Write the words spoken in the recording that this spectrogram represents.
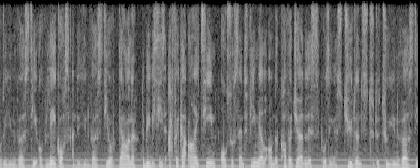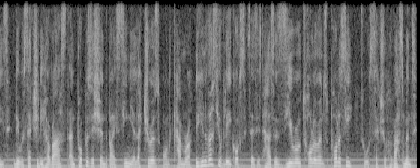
of the University of Lagos and the University of Ghana. The BBC's Africa Eye team also sent female undercover journalists posing as students to the two universities. They were sexually harassed and propositioned by senior lecturers on camera. The University of Lagos says it has a zero tolerance policy towards sexual harassment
